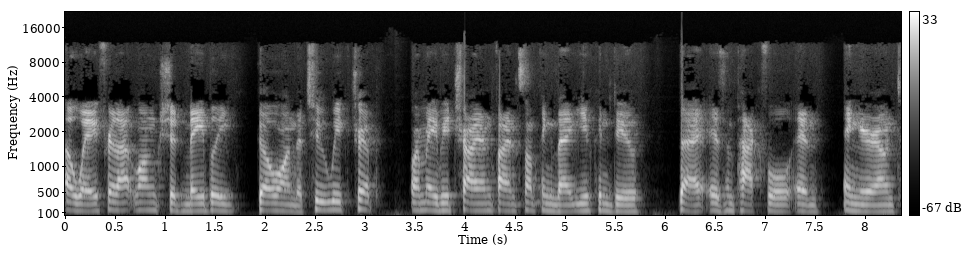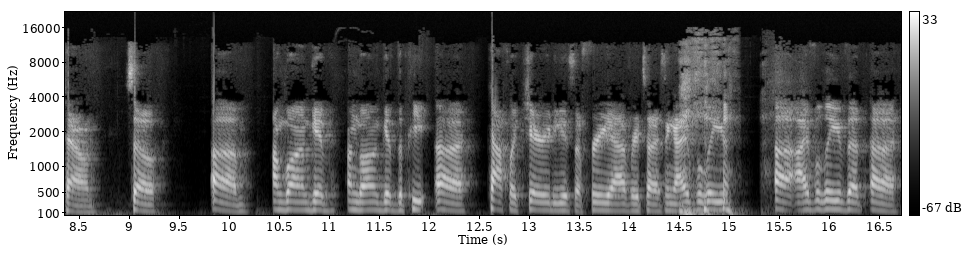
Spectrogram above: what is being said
away for that long should maybe go on the two week trip or maybe try and find something that you can do that is impactful in in your own town. So um, I'm going to give I'm going to give the uh, Catholic Charities a free advertising. I believe uh, I believe that uh,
